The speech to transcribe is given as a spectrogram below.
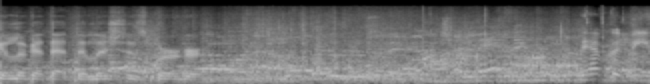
Take a look at that delicious burger. They have good beef.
